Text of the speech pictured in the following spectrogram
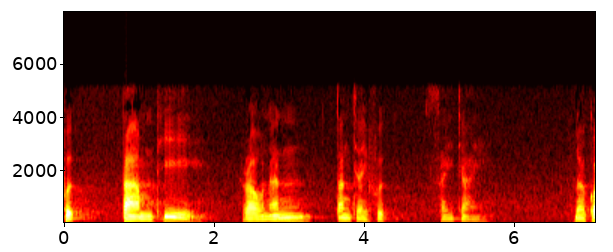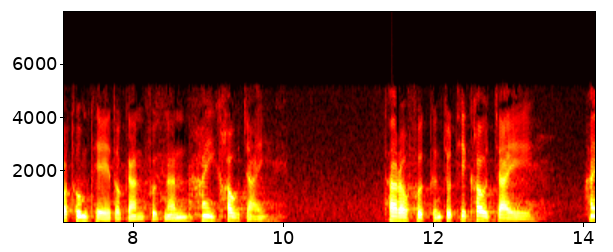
ฝึกตามที่เรานั้นตั้งใจฝึกใส่ใจ แล้วก็ทุ่มเทต่อการฝึกนั้นให้เข้าใจ ถ้าเราฝึกถึงจุดที่เข้าใจ ให้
